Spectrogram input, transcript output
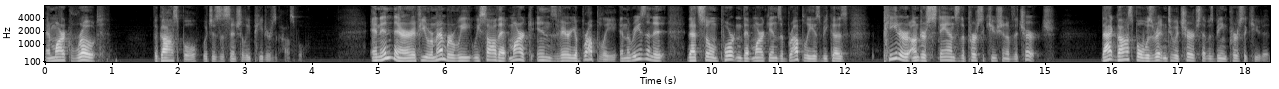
And Mark wrote the gospel, which is essentially Peter's gospel. And in there, if you remember, we, we saw that Mark ends very abruptly. And the reason it, that's so important that Mark ends abruptly is because Peter understands the persecution of the church. That gospel was written to a church that was being persecuted.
